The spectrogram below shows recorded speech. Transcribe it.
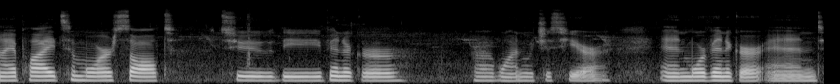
I applied some more salt to the vinegar uh, one, which is here, and more vinegar. And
